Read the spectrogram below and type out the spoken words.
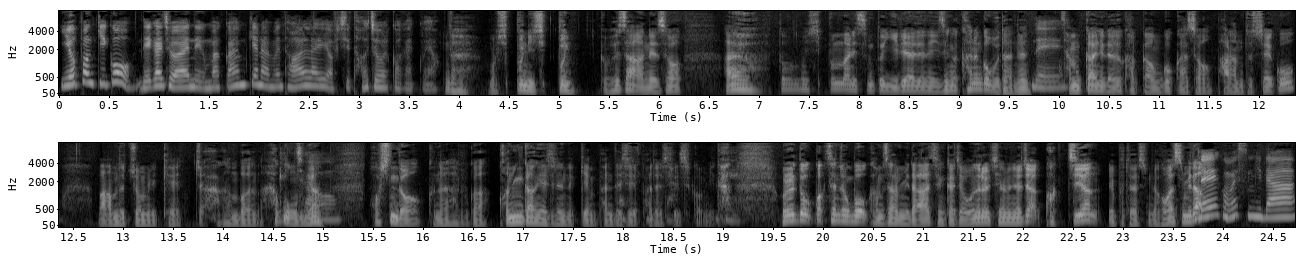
이어폰 끼고 내가 좋아하는 음악과 함께라면 더할 나위 없이 더 좋을 것 같고요. 네, 뭐 10분, 20분 그 회사 안에서 아유 또 뭐 10분만 있으면 또 일해야 되네 이 생각하는 것보다는 네. 잠깐이라도 가까운 곳 가서 바람도 쐬고 마음도 좀 이렇게 쫙 한번 하고 그쵸. 오면 훨씬 더 그날 하루가 건강해지는 느낌 반드시 맞습니다. 받을 수 있을 겁니다. 네. 오늘도 꽉 찬 정보 감사합니다. 지금까지 오늘을 채우는 여자 곽지연 리포터였습니다. 고맙습니다. 네, 고맙습니다.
